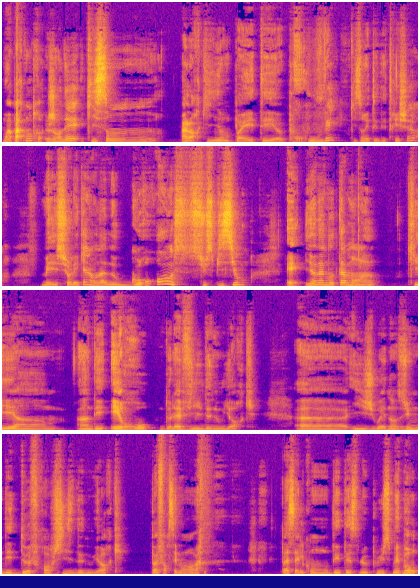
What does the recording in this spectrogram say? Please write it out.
Moi, par contre, j'en ai qui sont... Alors, qui n'ont pas été euh, prouvés, qu'ils ont été des tricheurs, mais sur lesquels on a de grosses suspicions. Et il y en a notamment un qui est un, un des héros de la ville de New York. Euh, il jouait dans une des deux franchises de New York. Pas forcément... pas celle qu'on déteste le plus, mais bon,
